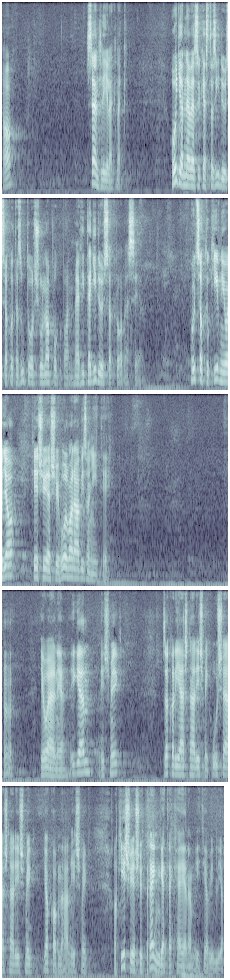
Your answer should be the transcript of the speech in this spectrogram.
Ha? Szent léleknek. Hogyan nevezzük ezt az időszakot az utolsó napokban? Mert itt egy időszakról beszél. Úgy szoktuk hívni, hogy a késő eső, hol van rá bizonyíték? Hm. Joelnél, igen, és még Zakariásnál, és még Húsásnál, és még Jakabnál, és még a késő esőt rengeteg helyen említi a Biblia.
